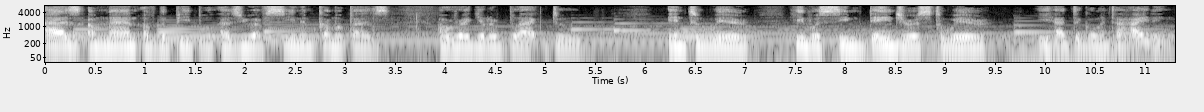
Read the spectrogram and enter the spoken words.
as a man of the people, as you have seen him come up as a regular black dude into where he was seemed dangerous to where he had to go into hiding.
